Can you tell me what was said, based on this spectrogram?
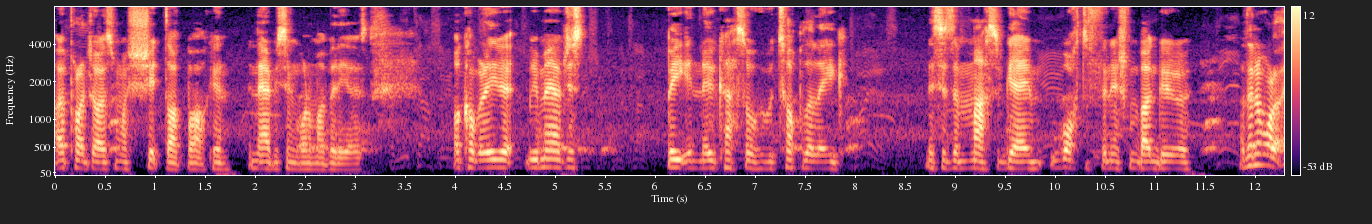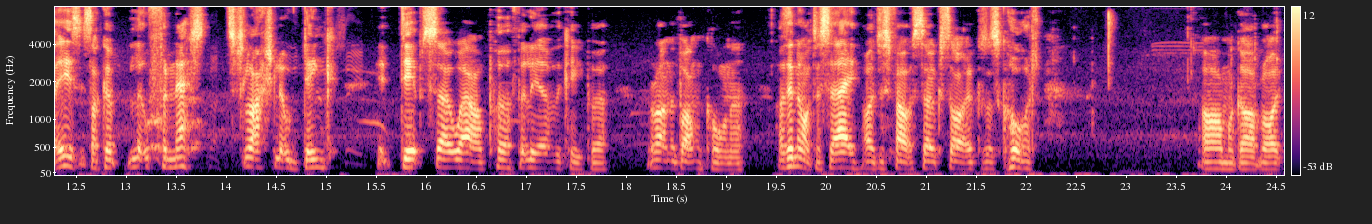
I apologise for my shit dog barking in every single one of my videos. I can't believe it. We may have just beaten Newcastle, who were top of the league. This is a massive game. What a finish from Bangura. I don't know what it is. It's like a little finesse slash little dink. It dipped so well, perfectly over the keeper right in the bottom corner. I didn't know what to say. I just felt so excited because I scored. Oh my god, right.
